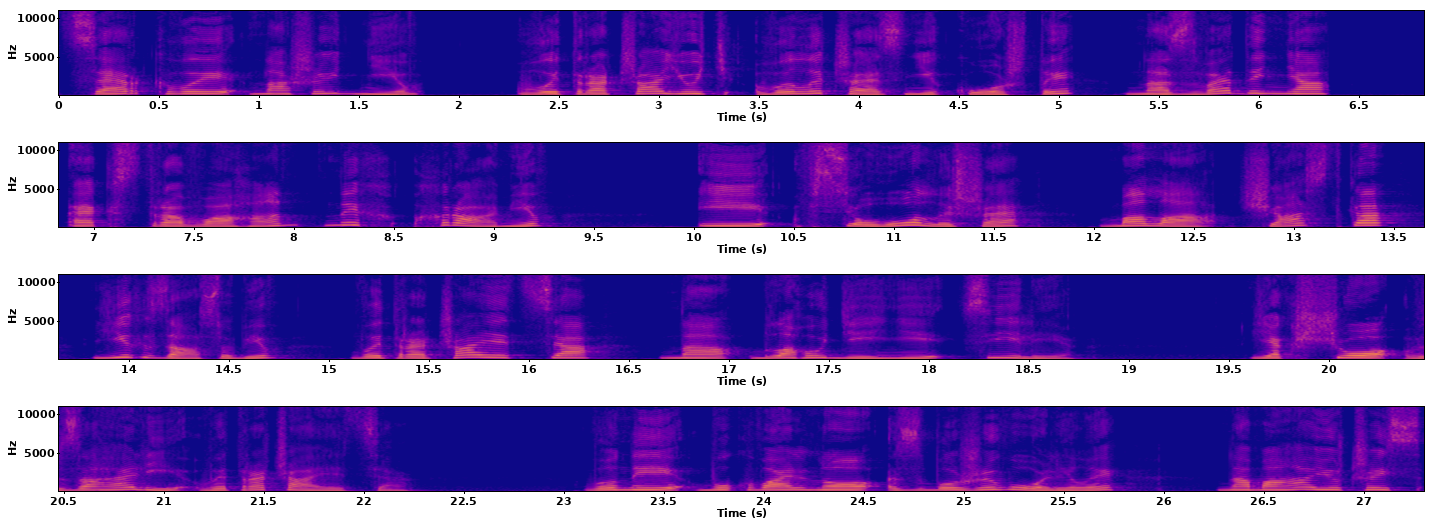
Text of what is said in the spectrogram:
церкви наших днів витрачають величезні кошти на зведення екстравагантних храмів, і всього лише мала частка їх засобів витрачається на благодійні цілі, якщо взагалі витрачається. Вони буквально збожеволіли, намагаючись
